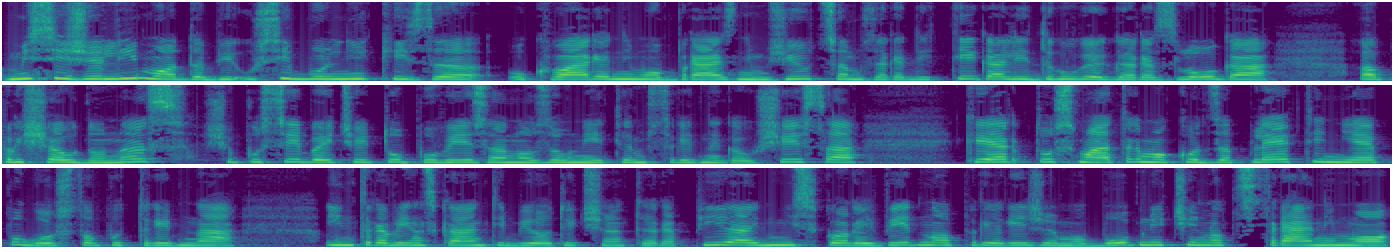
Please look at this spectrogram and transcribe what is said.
Mi si želimo, da bi vsi bolniki z ukvarjenim obraznim živcem zaradi tega ali drugega razloga prišel do nas, še posebej, če je to povezano z vnetjem srednjega ušesa, ker to smatramo kot zaplet in je pogosto potrebna intravenska antibiotična terapija in mi skoraj vedno prerežemo bobnič in odstranimo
